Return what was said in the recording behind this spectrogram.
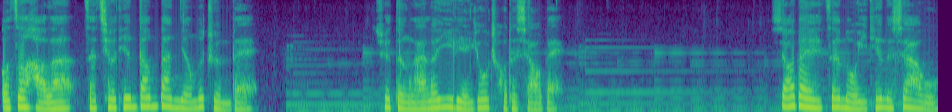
我做好了在秋天当伴娘的准备，却等来了一脸忧愁的小北。小北在某一天的下午，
